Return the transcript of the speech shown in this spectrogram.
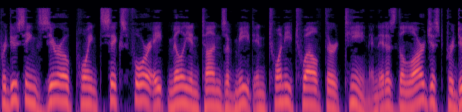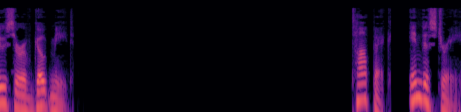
producing 0.648 million tons of meat in 2012–13 and it is the largest producer of goat meat. Industry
